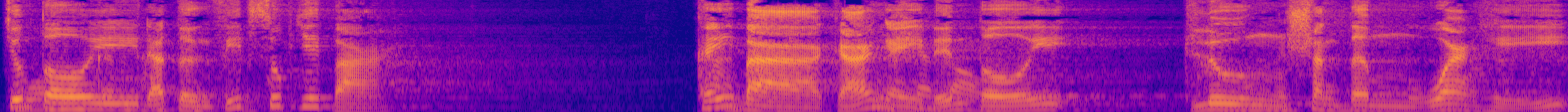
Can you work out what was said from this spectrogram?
Chúng tôi đã từng tiếp xúc với bà. Thấy bà cả ngày đến tối Luôn sanh tâm quan hỷ.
